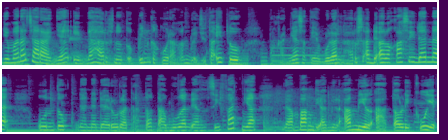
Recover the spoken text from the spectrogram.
gimana caranya Indah harus nutupin kekurangan 2 juta itu makanya setiap bulan harus ada alokasi dana untuk dana darurat atau tabungan yang sifatnya gampang diambil-ambil atau liquid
